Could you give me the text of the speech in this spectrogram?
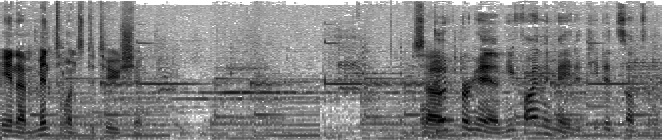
in a mental institution. So Well, good for him. He finally made it. He did something with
